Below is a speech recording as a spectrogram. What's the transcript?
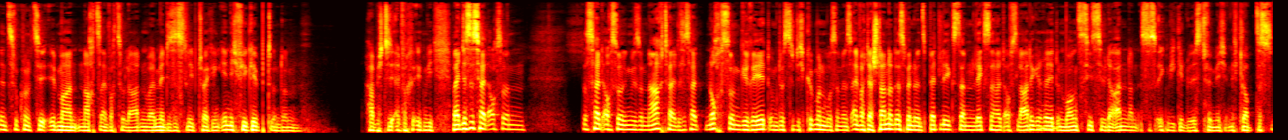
in Zukunft sie immer nachts einfach zu laden, weil mir dieses Sleep Tracking eh nicht viel gibt und dann habe ich die einfach irgendwie, weil das ist halt auch so ein, das ist halt auch so irgendwie so ein Nachteil. Das ist halt noch so ein Gerät, um das du dich kümmern musst. Und wenn es einfach der Standard ist, wenn du ins Bett legst, dann legst du halt aufs Ladegerät und morgens ziehst du wieder an, dann ist es irgendwie gelöst für mich. Und ich glaube, das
